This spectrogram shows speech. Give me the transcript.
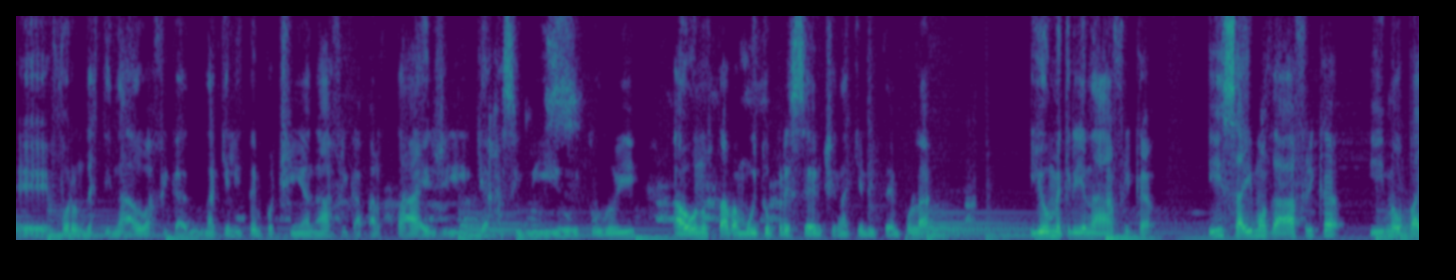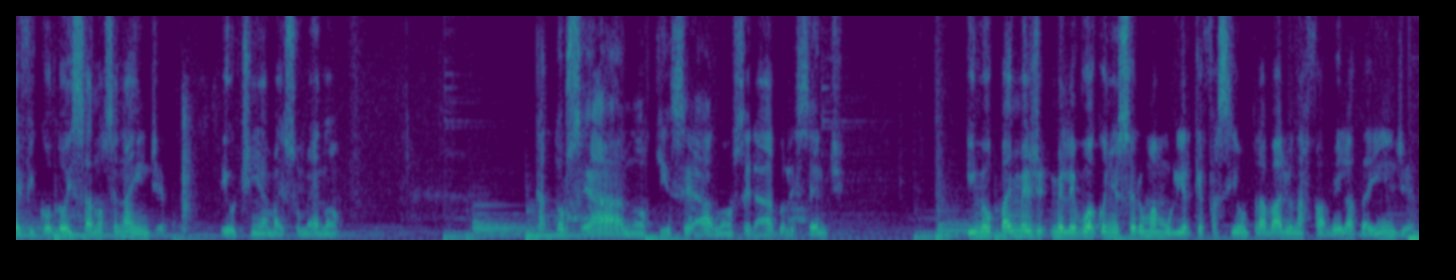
eh, foram destinados a ficar naquele tempo tinha na África apartheid, guerra civil e tudo e a ONU estava muito presente naquele tempo lá e eu me criei na África. E saímos da África e meu pai ficou dois anos na Índia eu tinha mais ou menos 14 anos 15 anos era adolescente. E meu pai me, me levou a conhecer uma mulher que fazia um trabalho nas favelas da Índia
